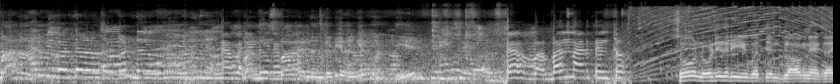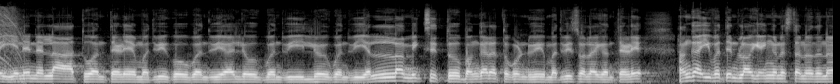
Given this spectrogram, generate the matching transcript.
ಬಾ ನನ್ ಜೊತೆ. ಒಂದ್ ದಿವ್ಸ ಬಾ. ನನ್ನ ಜೋಡಿ ಬಂದ್ ಮಾಡ್ತೇನೆ ಸೊ ನೋಡಿದ್ರಿ ಇವತ್ತಿನ ಬ್ಲಾಗ್ನಾಗ ಏನೇನೆಲ್ಲ ಆತು ಅಂತೇಳಿ. ಮದ್ವಿಗೆ ಹೋಗಿ ಬಂದ್ವಿ, ಅಲ್ಲಿ ಹೋಗಿ ಬಂದ್ವಿ, ಇಲ್ಲಿ ಹೋಗಿ ಬಂದ್ವಿ, ಎಲ್ಲ ಮಿಕ್ಸ್ ಇತ್ತು. ಬಂಗಾರ ತೊಗೊಂಡ್ವಿ, ಮದ್ವೆ ಸೊಲಾಗಿ ಅಂತೇಳಿ. ಹಂಗೆ ಇವತ್ತಿನ ಬ್ಲಾಗ್ ಹೆಂಗೆ ಅನಿಸ್ತಾ ಅನ್ನೋದನ್ನ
